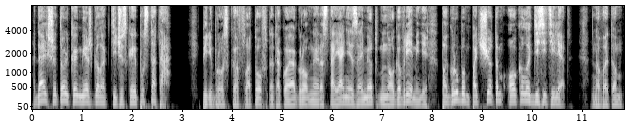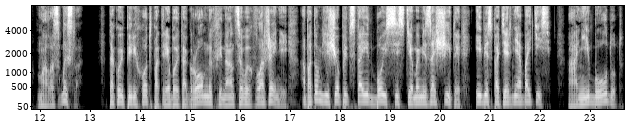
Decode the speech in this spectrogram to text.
Дальше только межгалактическая пустота. Переброска флотов на такое огромное расстояние займет много времени, по грубым подсчетам около десяти лет. Но в этом мало смысла. Такой переход потребует огромных финансовых вложений, а потом еще предстоит бой с системами защиты, и без потерь не обойтись. Они будут,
